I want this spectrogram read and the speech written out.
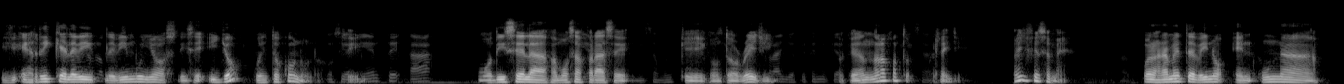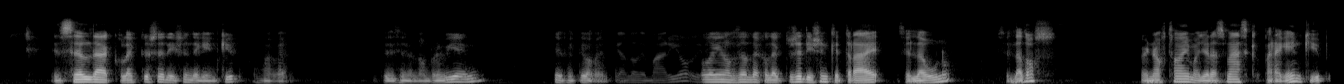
y, Enrique Levi, Muñoz dice, y yo cuento con uno. Como dice la famosa frase que contó Reggie. Porque no, lo contó Reggie. Reggie Bueno, realmente vino en una en Zelda Collector's Edition de GameCube. Vamos a ver si te dicen el nombre bien. Sí, efectivamente. Legend of Zelda Collector's Edition que trae Zelda 1, Zelda 2, Burn of Time, Majora's Mask para GameCube.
